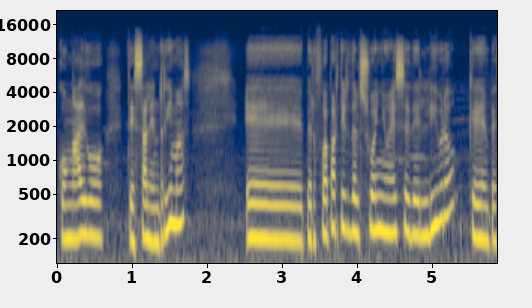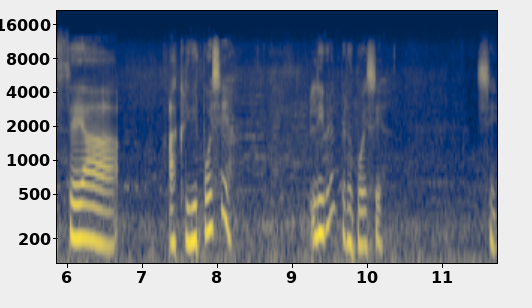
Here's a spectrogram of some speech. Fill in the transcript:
con algo, te salen rimas. Eh, pero fue a partir del sueño ese del libro que empecé a, a escribir poesía libre, pero poesía. Sí.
